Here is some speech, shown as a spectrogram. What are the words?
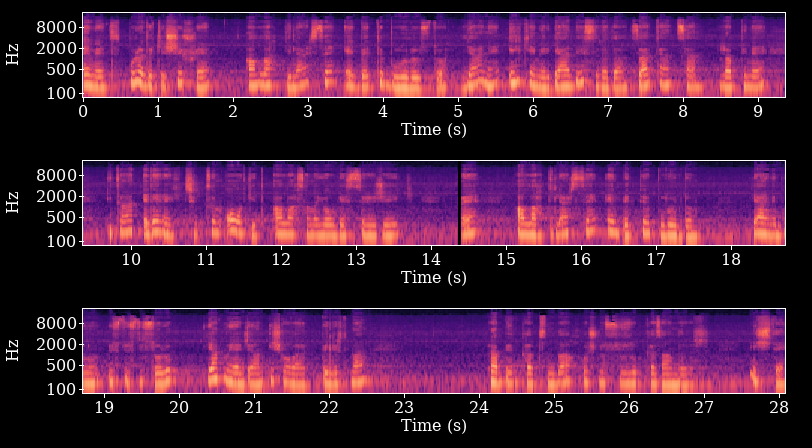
Evet, buradaki şifre Allah dilerse elbette buluruzdu. Yani ilk emir geldiği sırada zaten sen Rabbine itaat ederek çıktığın o vakit Allah sana yol gösterecek ve Allah dilerse elbette bulurdun. Yani bunu üst üste sorup yapmayacağın iş olarak belirtmen Rabbin katında hoşnutsuzluk kazandırır. İşte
